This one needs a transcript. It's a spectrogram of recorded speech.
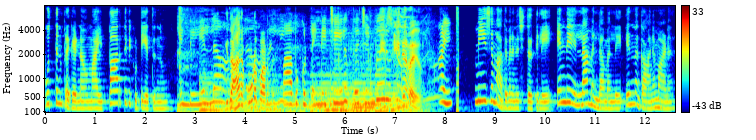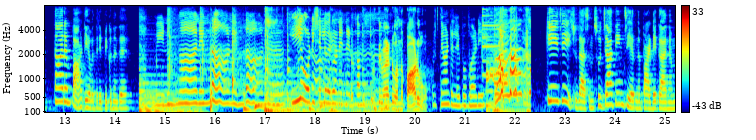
പുത്തൻ പ്രകടനവുമായി പാർത്ഥിവിക്കുട്ടി എത്തുന്നു. ഇതാരാ കൂടെ പാടുന്നത്? ബാബുക്കുട്ടന്റെ ചീലത്തെ നീ ചെമ്പരു ആയി മീശ മാധവൻ എന്ന ചിത്രത്തിലെ എന്റെ എല്ലാം എല്ലാം അല്ലേ എന്ന ഗാനമാണ് താരം പാടി അവതരിപ്പിക്കുന്നത്. ഈ ഓഡിഷനിൽ വരുവാണ് എന്നെ എടുക്കാൻ പറ്റും കൃത്യമായിട്ട് വന്ന് പാടുമോ കൃത്യമായിട്ടല്ലേ ഇപ്പൊ പാടി കെ ജെ യേശുദാസും സുജാതയും ചേർന്ന് പാടിയ ഗാനം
